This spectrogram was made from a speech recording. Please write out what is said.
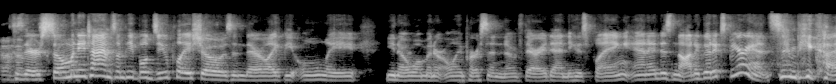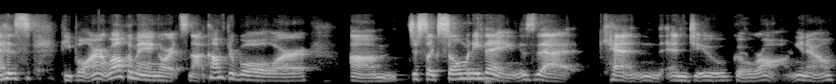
because there's so many times when people do play shows and they're like the only you know woman or only person of their identity who's playing and it is not a good experience because people aren't welcoming or it's not comfortable or um, just like so many things that can and do go wrong, you know?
